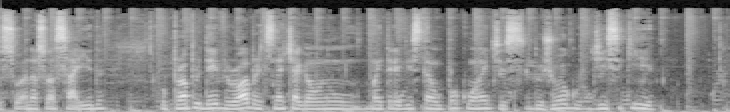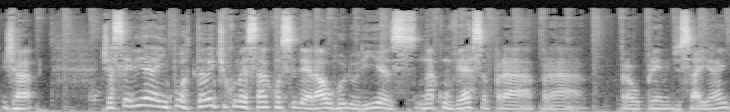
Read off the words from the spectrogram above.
sua, na sua saída. O próprio Dave Roberts, né, Tiagão, numa entrevista um pouco antes do jogo, disse que já, já seria importante começar a considerar o Julio Urias na conversa para o prêmio de Cy Young.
